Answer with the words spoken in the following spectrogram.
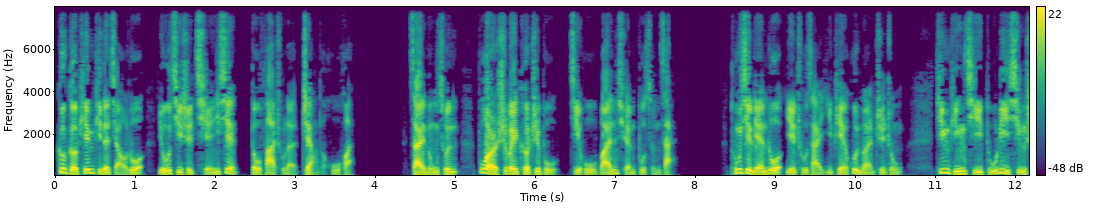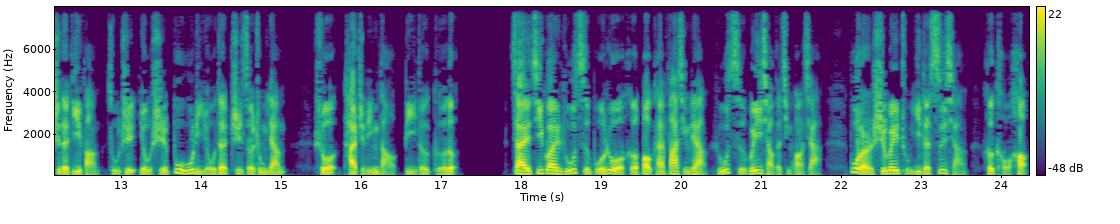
各个偏僻的角落，尤其是前线，都发出了这样的呼唤。在农村，布尔什维克支部几乎完全不存在，通信联络也处在一片混乱之中。听凭其独立行事的地方组织，有时不无理由的指责中央，说他只领导彼得格勒。在机关如此薄弱和报刊发行量如此微小的情况下，布尔什维主义的思想和口号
